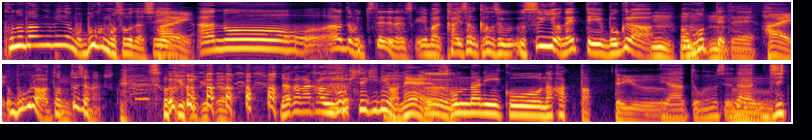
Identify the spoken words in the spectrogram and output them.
この番組でも僕もそうだし、はい、あのあなたも言ってたじゃないですか。今解散可能性薄いよねっていう僕らは思ってて、はい、僕ら当たったじゃないですか、そういう意味では。なかなか動き的にはね、そんなにこうなかったっていう。いやと思いますよ。だから実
